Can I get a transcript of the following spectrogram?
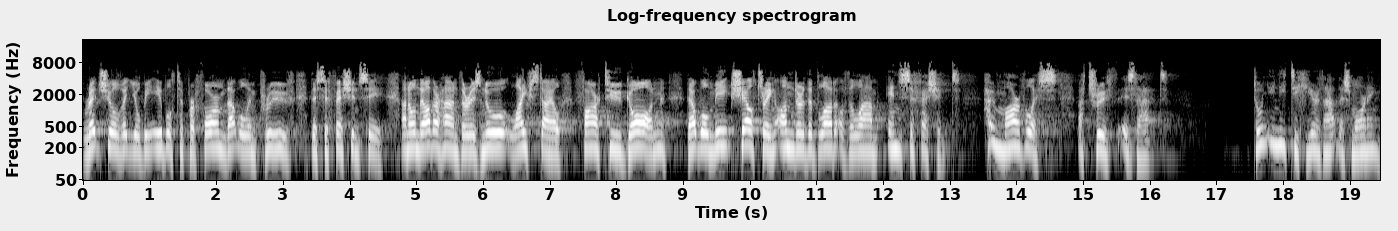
ritual that you'll be able to perform that will improve the sufficiency. And on the other hand, there is no lifestyle far too gone that will make sheltering under the blood of the Lamb insufficient. How marvelous a truth is that? Don't you need to hear that this morning?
